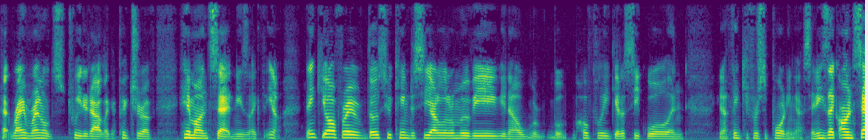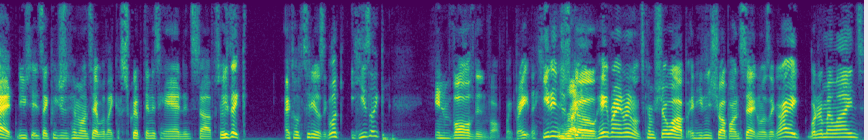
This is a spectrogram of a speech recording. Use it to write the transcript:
that Ryan Reynolds tweeted out like a picture of him on set, and he's like, you know, thank you all for those who came to see our little movie. You know, we'll hopefully get a sequel, and you know, thank you for supporting us. And he's like on set. You see- It's like pictures of him on set with like a script in his hand and stuff. So he's like, I told Sydney, I was like, look, he's like involved, involved, like right. Like, he didn't just Right. go, hey Ryan Reynolds, come show up, and he didn't show up on set and was like, all right, what are my lines?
